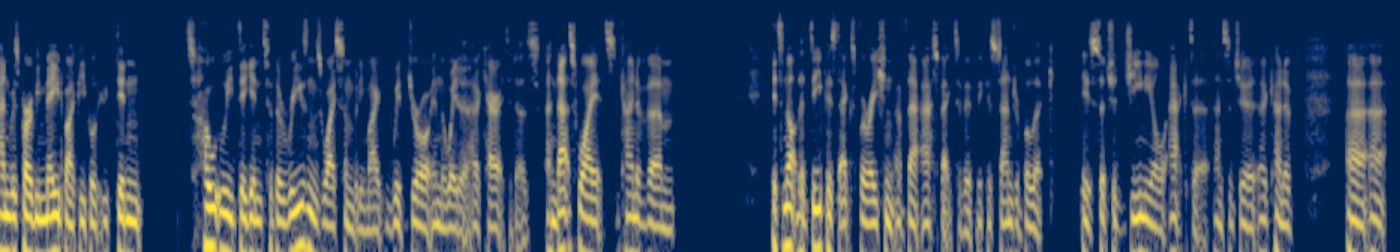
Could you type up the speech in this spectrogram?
and was probably made by people who didn't totally dig into the reasons why somebody might withdraw in the way that her character does, and that's why it's kind of um, it's not the deepest exploration of that aspect of it because Sandra Bullock is such a genial actor and such a, a kind of uh, uh,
